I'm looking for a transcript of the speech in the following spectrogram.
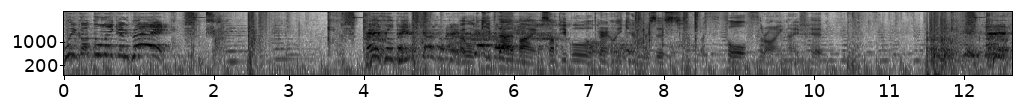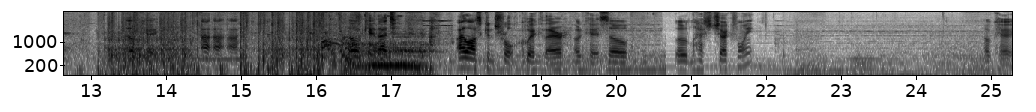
We got to make him pay! Casualty! I will keep that in mind. Some people apparently can resist a full throwing knife hit. Okay. Ah, ah, ah. Okay, that... I lost control quick there. Okay, so... Load last checkpoint. Okay,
